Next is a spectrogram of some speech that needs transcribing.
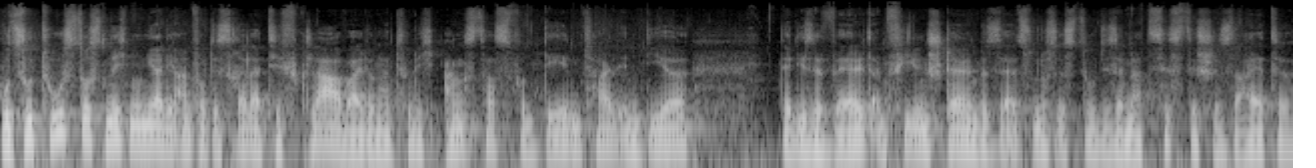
Wozu tust du es nicht? Nun ja, die Antwort ist relativ klar, weil du natürlich Angst hast von dem Teil in dir, der diese Welt an vielen Stellen besetzt und das ist so diese narzisstische Seite.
